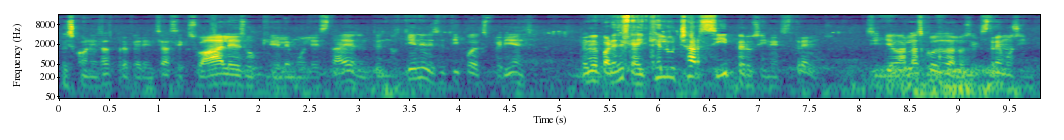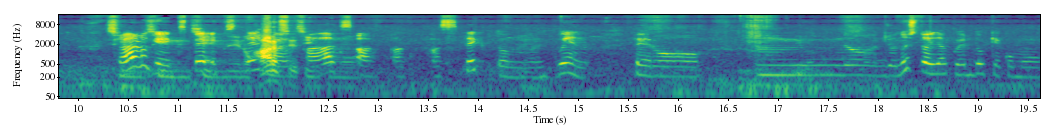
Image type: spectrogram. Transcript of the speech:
pues con esas preferencias sexuales o que le molesta eso. Entonces no tienen ese tipo de experiencia. Entonces me parece que hay que luchar, sí, pero sin extremos. Sin llevar las cosas a los extremos, sin, claro que sin enojarse. Sin cada aspecto no es bueno, pero mm, no, yo no estoy de acuerdo que como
